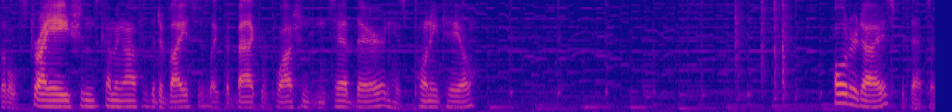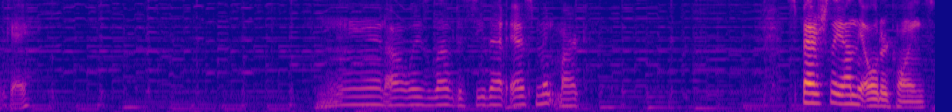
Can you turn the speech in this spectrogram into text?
Little striations coming off of the devices, like the back of Washington's head there and his ponytail. Older dies, but that's okay. And always love to see that S mint mark especially on the older coins.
